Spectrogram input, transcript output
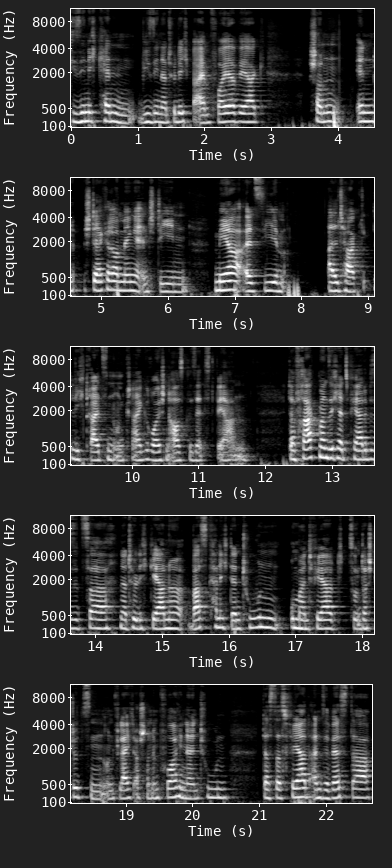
die sie nicht kennen, wie sie natürlich bei einem Feuerwerk schon in stärkerer Menge entstehen, mehr als sie im Alltag Lichtreizen und Knallgeräuschen ausgesetzt wären. Da fragt man sich als Pferdebesitzer natürlich gerne, was kann ich denn tun, um mein Pferd zu unterstützen und vielleicht auch schon im Vorhinein tun, dass das Pferd an Silvester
